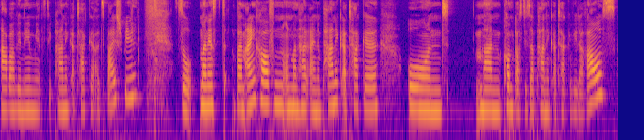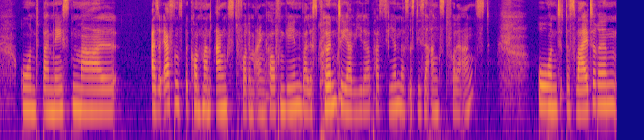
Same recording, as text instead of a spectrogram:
aber wir nehmen jetzt die Panikattacke als Beispiel. So, man ist beim Einkaufen und man hat eine Panikattacke und man kommt aus dieser Panikattacke wieder raus und beim nächsten Mal, also erstens bekommt man Angst vor dem Einkaufen gehen, weil es könnte ja wieder passieren. Das ist diese Angst vor der Angst. Und des Weiteren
